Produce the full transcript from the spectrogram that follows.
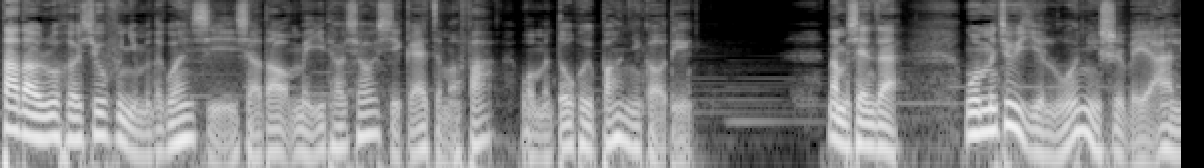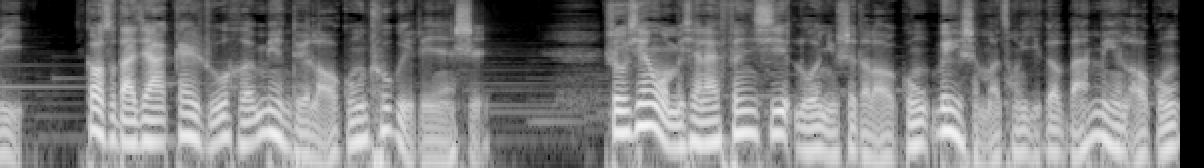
大到如何修复你们的关系，小到每一条消息该怎么发，我们都会帮你搞定。那么现在，我们就以罗女士为案例，告诉大家该如何面对老公出轨这件事。首先，我们先来分析罗女士的老公为什么从一个完美老公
